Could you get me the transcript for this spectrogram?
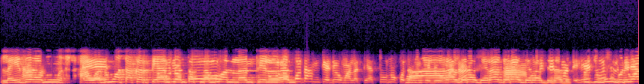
लई. ज- आवाज मोठा करते तू आणि त्यानं नको- तसलं बोललं तू फिरलं नको धमके देऊ मला त्या तू नको हा, धमके देऊ राहू मला दे, राहू दे, राहू दे, राहू दे, हा, राहू दे, तेच राहू दे. म्हणते, हे तुझी social बुबडी media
